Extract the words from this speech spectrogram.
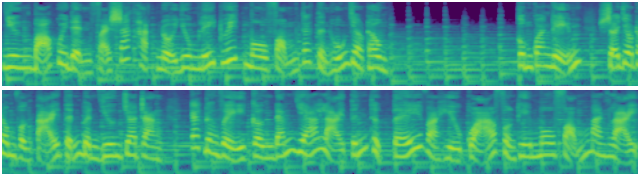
nhưng bỏ quy định phải sát hạch nội dung lý thuyết mô phỏng các tình huống giao thông. Cùng quan điểm, Sở Giao thông Vận tải tỉnh Bình Dương cho rằng các đơn vị cần đánh giá lại tính thực tế và hiệu quả phần thi mô phỏng mang lại,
